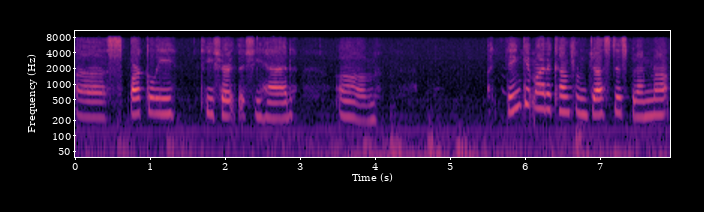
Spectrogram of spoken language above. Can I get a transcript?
a sparkly t-shirt that she had. Um, I think it might have come from Justice, but I'm not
